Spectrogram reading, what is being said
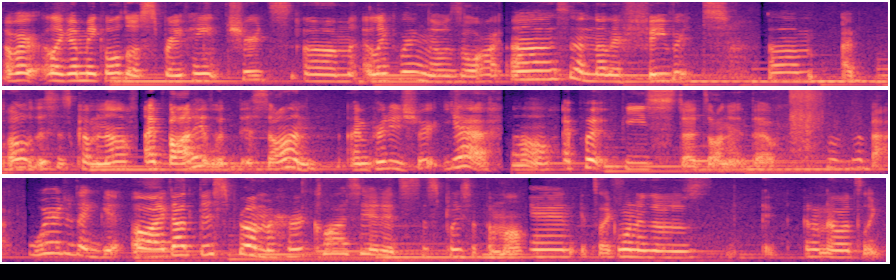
Wear, like I make all those spray paint shirts. Um, I like wearing those a lot. Uh, this is another favorite. Um, I, oh, this is coming off. I bought it with this on. I'm pretty sure. Yeah. Oh, I put these studs on it though. On the back. Where did I get? Oh, I got this from her closet. It's this place at the mall, and it's like one of those I don't know, it's like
